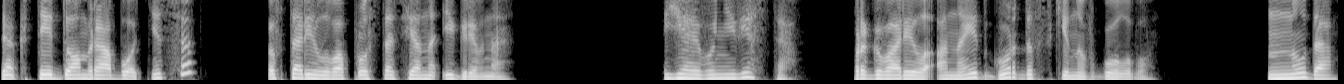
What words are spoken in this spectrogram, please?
«Так ты домработница?» — повторила вопрос Татьяна Игоревна. «Я его невеста», — проговорила Анаит, гордо вскинув голову. «Ну да,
